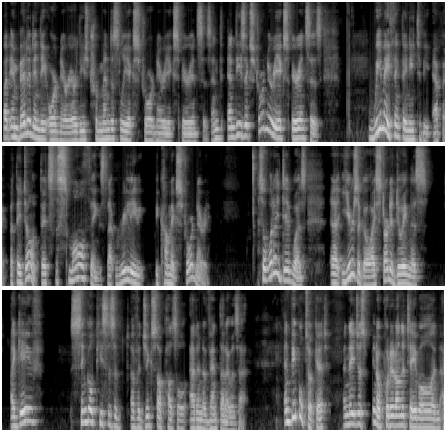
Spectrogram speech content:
but embedded in the ordinary are these tremendously extraordinary experiences. And and these extraordinary experiences we may think they need to be epic but they don't. It's the small things that really become extraordinary. So what i did was uh, years ago i started doing this. I gave single pieces of, of a jigsaw puzzle at an event that i was at and people took it and they just you know put it on the table and i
